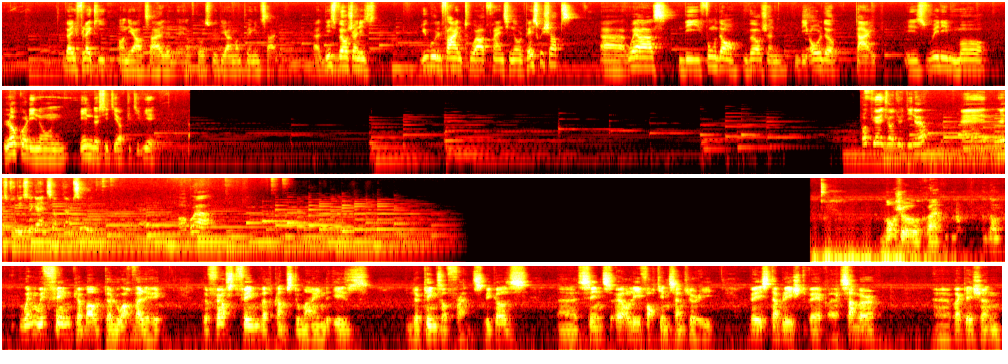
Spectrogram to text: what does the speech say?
very flaky on the outside, and, and of course with the almond cream inside. Uh, this version is you will find throughout France in all pastry shops. Uh, whereas the fondant version, the older type, is really more locally known in the city of Pithiviers. Hope you enjoyed your dinner and let's do this again sometime soon. Au revoir. Bonjour. Donc, when we think about the Loire Valley, the first thing that comes to mind is the kings of France, because uh, since early 14th century, they established their uh, summer uh, vacation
